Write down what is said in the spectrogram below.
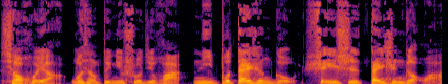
小慧啊，我想对你说句话：你不单身狗，谁是单身狗啊？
